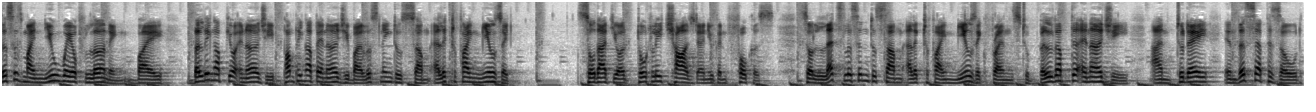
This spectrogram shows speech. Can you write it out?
this is my new way of learning by building up your energy, pumping up energy by listening to some electrifying music so that you're totally charged and you can focus. So let's listen to some electrifying music, friends, to build up the energy. And today, in this episode,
